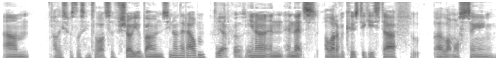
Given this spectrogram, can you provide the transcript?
Um, Elise was listening to lots of Show Your Bones, you know that album? Yeah, of course. Yeah. You know, and, and that's a lot of acousticy stuff, a lot more singing,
